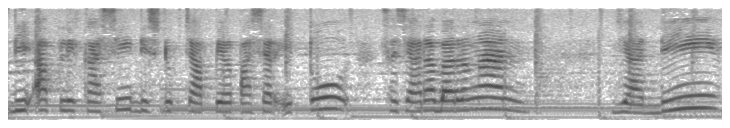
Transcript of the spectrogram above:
di aplikasi di Capil Pasir itu secara barengan. Jadi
